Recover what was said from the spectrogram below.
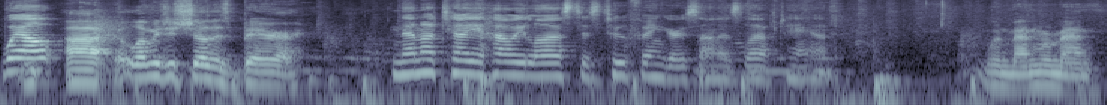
Well, Uh, let me just show this bear. And then I'll tell you how he lost his two fingers on his left hand. When men were men.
